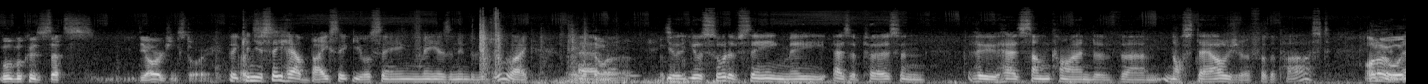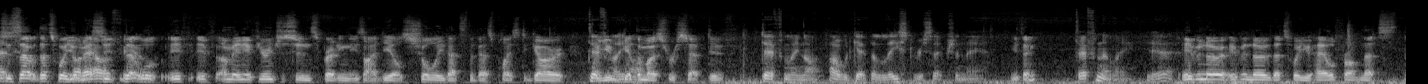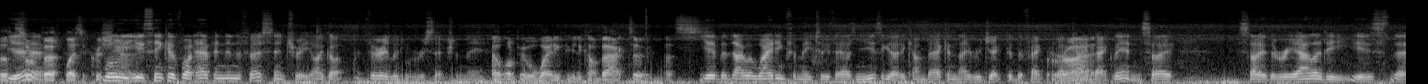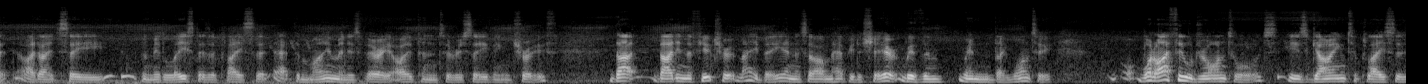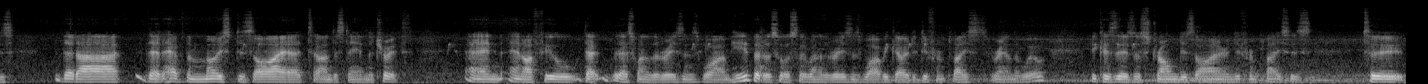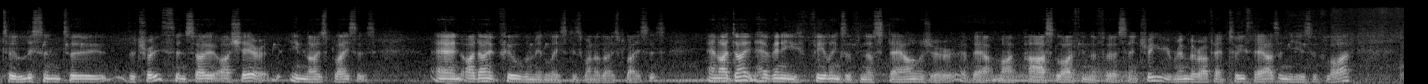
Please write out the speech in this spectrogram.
Well, because that's the origin story. But can you see how basic you're seeing me as an individual? Like, um, you're, you're sort of seeing me as a person who has some kind of um, nostalgia for the past. Oh no, and well, it's just that that's where your not message. That will, if, if I mean, if you're interested in spreading these ideals, surely that's the best place to go. where you Definitely get the most receptive. Definitely not. I would get the least reception there. You think, Definitely, yeah. even though even though that's where you hailed from, that's the sort of birthplace of Christianity. Well, you think of what happened in the first century. I got very little reception there. a lot of people are waiting for you to come back too. That's Yeah, but they were waiting for me 2,000 years ago to come back, and they rejected the fact that I came back then. So, so the reality is that I don't see the Middle East as a place that, at the moment, is very open to receiving truth. But, but in the future, it may be, and so I'm happy to share it with them when they want to. What I feel drawn towards is going to places that are that have the most desire to understand the truth and and I feel that that's one of the reasons why I'm here, but it's also one of the reasons why we go to different places around the world, because there's a strong desire in different places to to listen to the truth, and so I share it in those places, and I don't feel the Middle East is one of those places, and I don't have any feelings of nostalgia about my past life in the first century. You remember, I've had 2,000 years of life,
